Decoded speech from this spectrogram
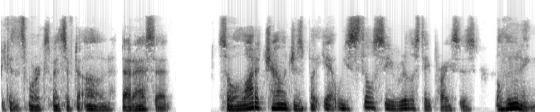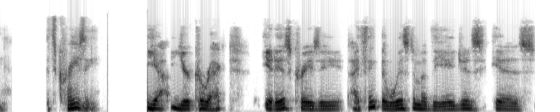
because it's more expensive to own that asset. So a lot of challenges but yet we still see real estate prices ballooning. It's crazy. Yeah you're correct. It is crazy. I think the wisdom of the ages is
